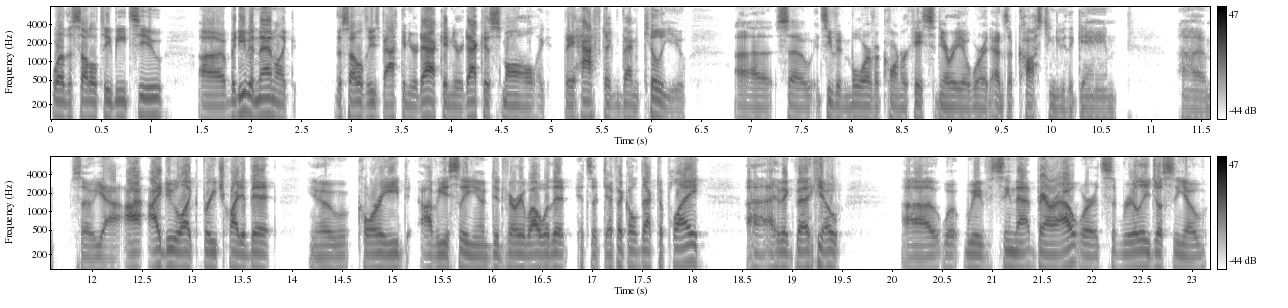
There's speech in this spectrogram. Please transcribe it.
where the subtlety beats you. Uh, but even then, like the subtlety's back in your deck and your deck is small, like they have to then kill you. Uh, so it's even more of a corner case scenario where it ends up costing you the game. Um, so yeah, I, I do like Breach quite a bit. You know, Corey obviously you know did very well with it. It's a difficult deck to play. Uh, I think that you know uh, we've seen that bear out where it's really just you know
